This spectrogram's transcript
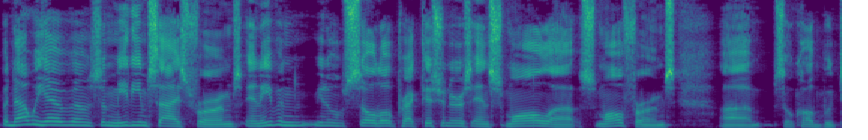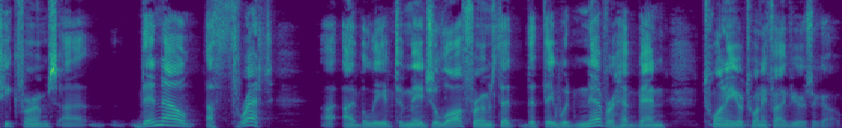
but now we have uh, some medium sized firms and even you know solo practitioners and small uh, small firms, um, so called boutique firms. Uh, they're now a threat I believe, to major law firms that, that they would never have been 20 or 25 years ago.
